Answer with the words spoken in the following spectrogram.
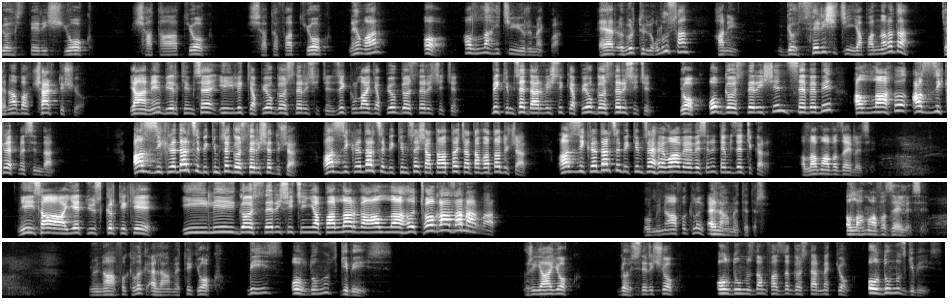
gösteriş yok, şataat yok, şatafat yok. Ne var? O Allah için yürümek var. Eğer öbür türlü olursan hani gösteriş için yapanlara da Cenab-ı Hak şart düşüyor. Yani bir kimse iyilik yapıyor gösteriş için. Zikrullah yapıyor gösteriş için. Bir kimse dervişlik yapıyor gösteriş için. Yok. O gösterişin sebebi Allah'ı az zikretmesinden. Az zikrederse bir kimse gösterişe düşer. Az zikrederse bir kimse şataata şatafata düşer. Az zikrederse bir kimse heva ve hevesini temize çıkarır. Allah muhafaza eylesin. Nisa ayet 142. İyiliği gösteriş için yaparlar ve Allah'ı çok az anarlar. Bu münafıklık elametidir. Allah muhafaza eylesin. Münafıklık alameti yok. Biz olduğumuz gibiyiz. Riya yok. Gösteriş yok. Olduğumuzdan fazla göstermek yok. Olduğumuz gibiyiz.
